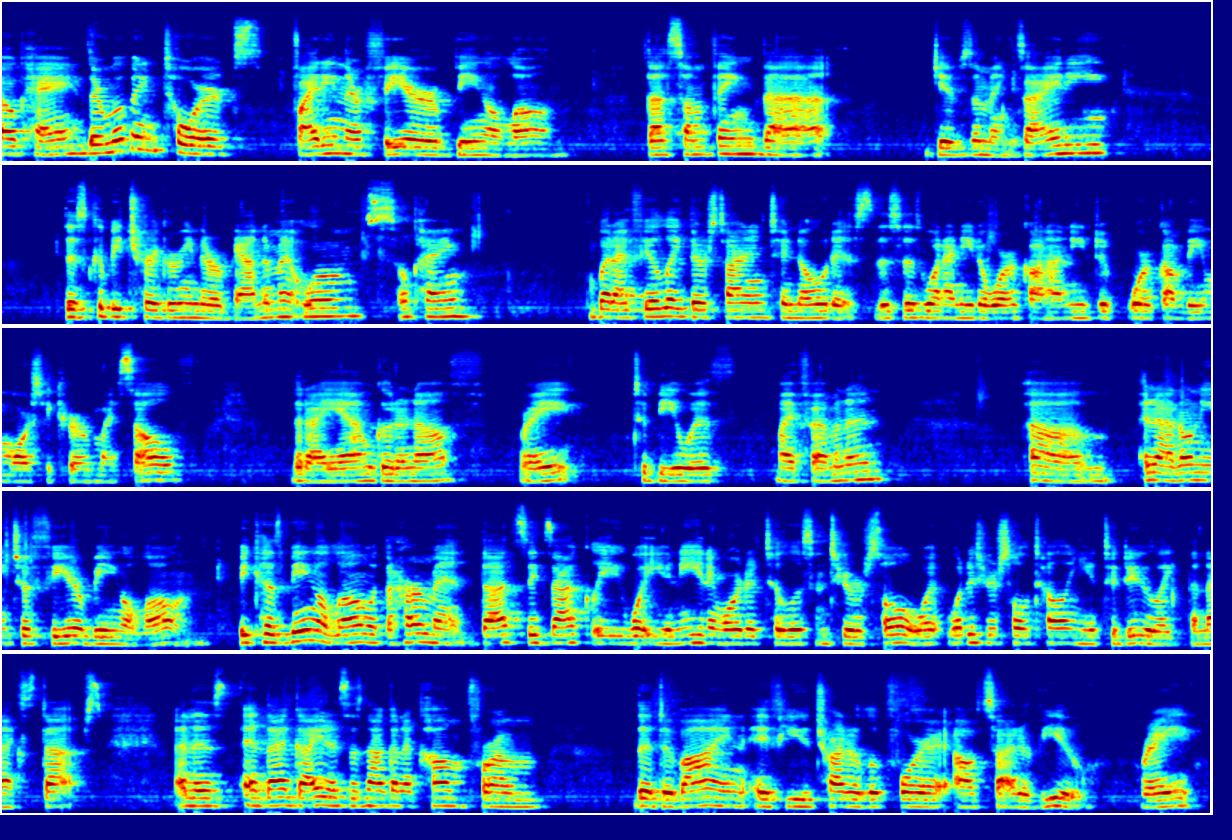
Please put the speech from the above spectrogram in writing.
Okay, they're moving towards fighting their fear of being alone. That's something that gives them anxiety. This could be triggering their abandonment wounds, okay? But I feel like they're starting to notice this is what I need to work on. I need to work on being more secure of myself, that I am good enough, right? To be with my feminine um, and I don't need to fear being alone because being alone with the hermit, that's exactly what you need in order to listen to your soul. What what is your soul telling you to do? Like the next steps, and and that guidance is not going to come from the divine if you try to look for it outside of you, right?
